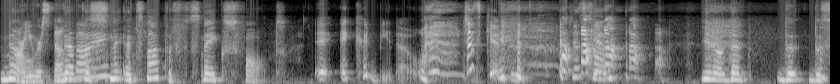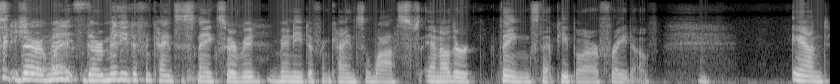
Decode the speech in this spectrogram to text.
no. Or you were stung by? sna- it's not the snake's fault. It, it could be though. Just kidding. Just kidding. You know that the the there sure are many was. there are many different kinds of snakes. There are many different kinds of wasps and other things that people are afraid of, hmm. and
